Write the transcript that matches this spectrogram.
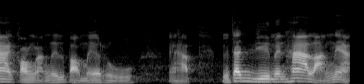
5 กองหลังเลยหรือเปล่าไม่รู้นะครับคือถ้ายืนเป็น 5 หลังเนี่ย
